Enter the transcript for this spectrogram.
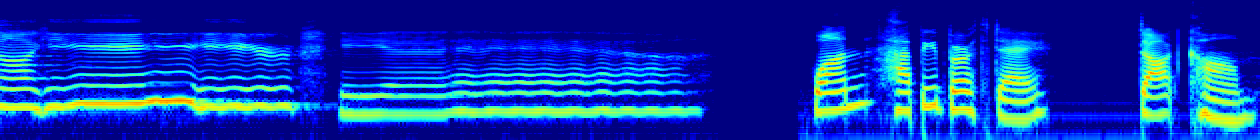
are here, yeah. One happy birthday dot com.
